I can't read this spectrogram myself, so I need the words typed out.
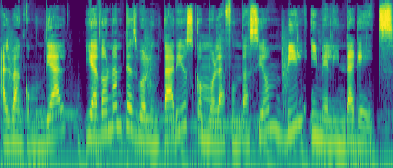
al Banco Mundial y a donantes voluntarios como la Fundación Bill y Melinda Gates.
